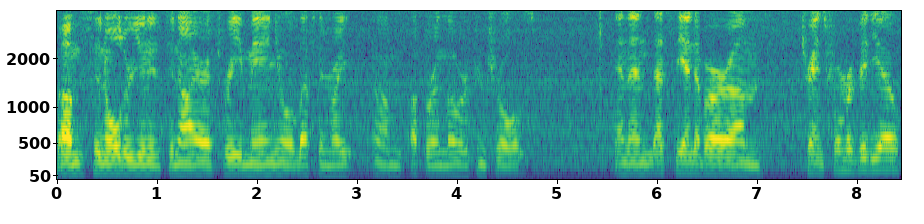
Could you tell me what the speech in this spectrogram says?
um, this is an older unit, it's an IR3 manual left and right um, upper and lower controls. And then that's the end of our um, transformer video.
